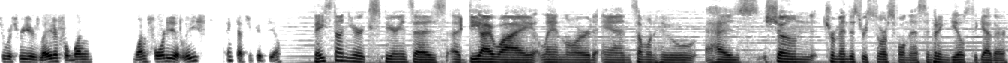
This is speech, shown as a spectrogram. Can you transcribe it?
two or three years later for one 140 at least. I think that's a good deal. Based on your experience as a DIY landlord and someone who has shown tremendous resourcefulness in putting deals together,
